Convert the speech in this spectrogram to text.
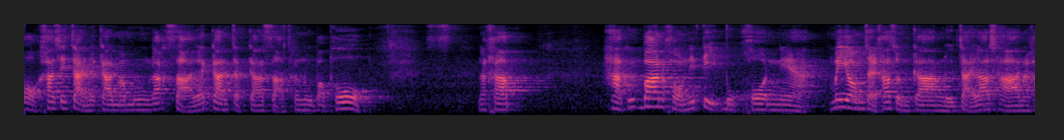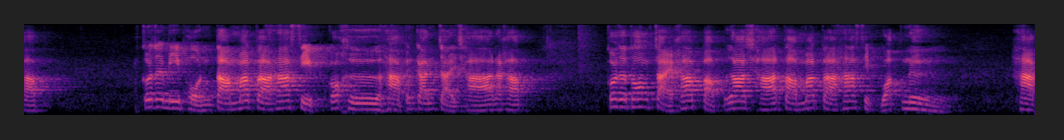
ออกค่าใช้จ่ายในการบำรุงรักษาและการจัดการสาธารณูปโภคนะครับหากลูกบ้านของนิติบุคคลเนี่ยไม่ยอมจ่ายค่าส่วนกลางหรือจ่ายล่าช้านะครับ ก็จะมีผลตามมาตรา 50 ก็คือหากเป็นการจ่ายช้านะครับ ก็จะต้องจ่ายค่าปรับล่าช้าตามมาตรา 50วรรคหนึ่งหาก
